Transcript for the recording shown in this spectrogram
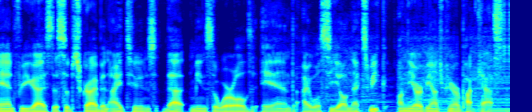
and for you guys to subscribe in iTunes. That means the world. And I will see y'all next week on the RV Entrepreneur Podcast.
